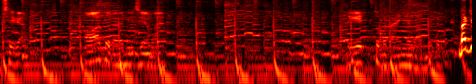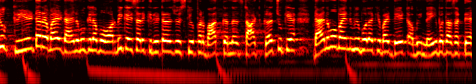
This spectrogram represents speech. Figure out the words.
ठीक है। आ तो रहा है बीजेम डेट तो बताएँगे बाद में। बट जो क्रिएटर है भाई डायनमो के अलावा और भी कई सारे क्रिएटर है जो इसके ऊपर बात करना स्टार्ट कर चुके हैं। डायनमो भाई ने भी बोला कि भाई डेट अभी नहीं बता सकते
